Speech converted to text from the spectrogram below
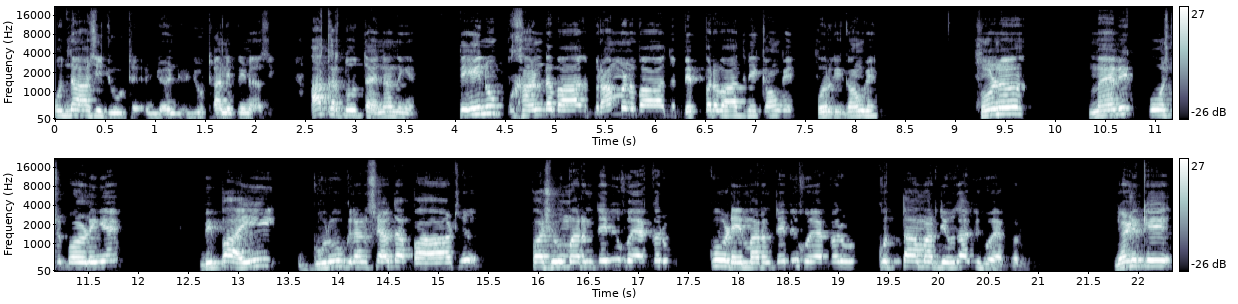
ਉਦਾਂ ਅਸੀਂ ਝੂਠ ਝ- ਝੂਠਾ ਨਹੀਂ ਪੀਣਾ ਅਸੀਂ। ਆ ਕਰਤੂਤ ਹੈ ਇਹਨਾਂ ਦੀਆਂ। ਤੇ ਇਹਨੂੰ ਪਖੰਡਵਾਦ, ਬ੍ਰਾਹਮਣਵਾਦ, ਵਿਪਰਵਾਦ ਨਹੀਂ ਕਹੋਗੇ। ਹੋਰ ਕੀ ਕਹੋਗੇ? ਹੁਣ ਮੈਂ ਵੀ ਪੋਸਟ ਪਾਉਣੀ ਹੈ ਵੀ ਭਾਈ ਗੁਰੂ ਗ੍ਰੰਥ ਸਾਹਿਬ ਦਾ ਪਾਠ ਪਸ਼ੂ ਮਰਨ ਤੇ ਵੀ ਹੋਇਆ ਕਰੂ, ਘੋੜੇ ਮਰਨ ਤੇ ਵੀ ਹੋਇਆ ਕਰੂ, ਕੁੱਤਾ ਮਰ ਜੇ ਉਹਦਾ ਵੀ ਹੋਇਆ ਕਰੂ। ਜਾਣੀ ਕਿ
